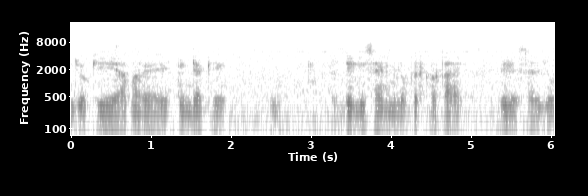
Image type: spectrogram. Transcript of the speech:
जो कि हमारे इंडिया के दिल्ली साइड में लोकेट करता है। दिल्ली साइड जो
